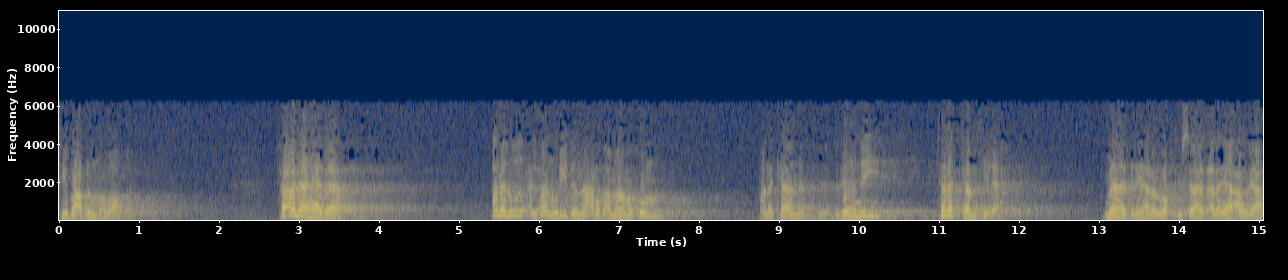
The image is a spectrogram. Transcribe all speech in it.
في بعض المواضع. فعلى هذا أنا الآن أريد أن أعرض أمامكم. أنا كان بذهني ثلاث أمثلة. ما أدري هل الوقت يساعد عليها أو لا.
